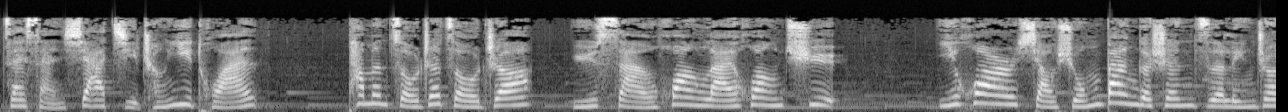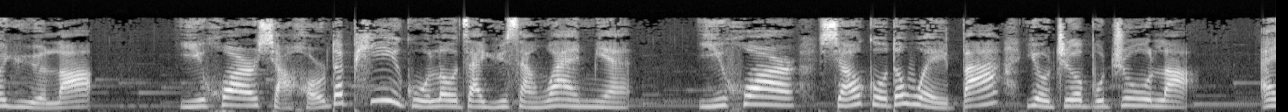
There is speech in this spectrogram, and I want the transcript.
在伞下挤成一团。他们走着走着，雨伞晃来晃去。一会儿，小熊半个身子淋着雨了；一会儿，小猴的屁股露在雨伞外面；一会儿，小狗的尾巴又遮不住了。哎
